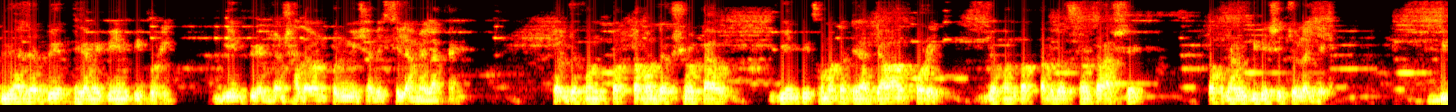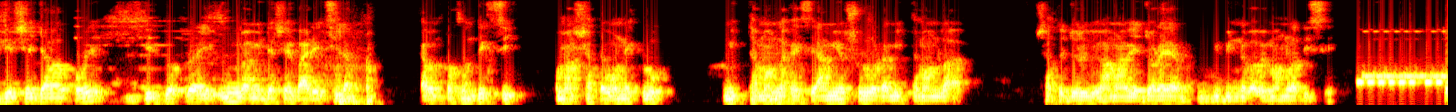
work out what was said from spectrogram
দুই হাজার দুই থেকে আমি বিএনপি করি। বিএনপি একজন সাধারণ কর্মী হিসাবে ছিলাম এলাকায়। তো যখন তত্ত্বাবধায়ক সরকার, বিএনপি ক্ষমতা থেকে যাওয়ার পরে যখন তত্ত্বাবধায়ক সরকার আসে, তখন আমি বিদেশে চলে যাই। বিদেশে যাওয়ার পরে দীর্ঘ প্রায় আমি দেশের বাইরে ছিলাম। কারণ তখন দেখছি আমার সাথে অনেক লোক মিথ্যা মামলা খাইছে, আমিও ষোলোটা মিথ্যা মামলা সাথে জড়িত আমার জড়াইয়া বিভিন্নভাবে মামলা দিচ্ছে তো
